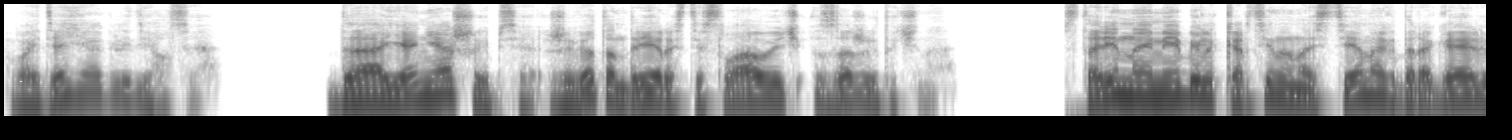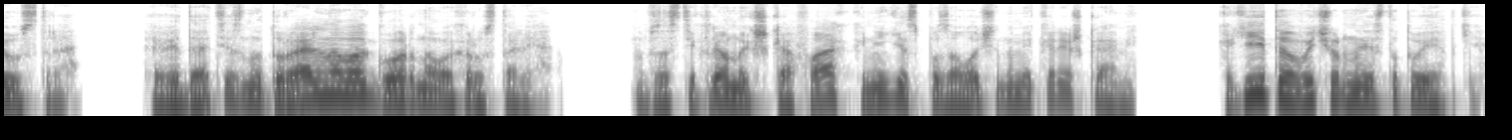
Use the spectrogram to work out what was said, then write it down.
Войдя, я огляделся. Да, я не ошибся, живет Андрей Ростиславович зажиточно. Старинная мебель, картины на стенах, дорогая люстра. Видать, из натурального горного хрусталя. В застекленных шкафах книги с позолоченными корешками. Какие-то вычурные статуэтки.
